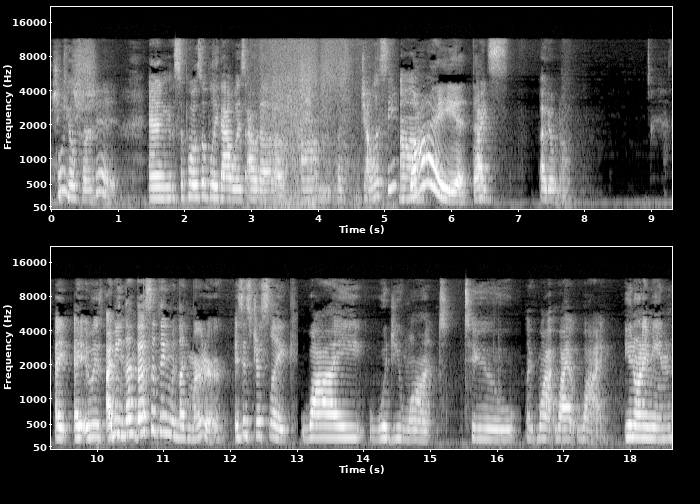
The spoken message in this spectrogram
She Holy killed her, Shit. And supposedly that was out of um, like jealousy. Um, Why? That's I don't know. I, I it was I mean that that's the thing with like murder is it's just like why would you want to like why why why you know what I mean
